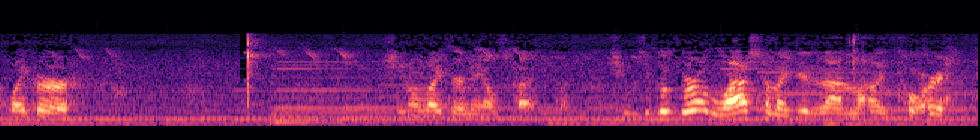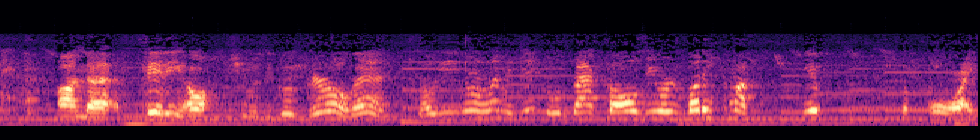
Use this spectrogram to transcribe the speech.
don't like her. She don't like her nails cut. But she was a good girl the last time I did it online her. On the video, she was a good girl then. So you gonna let me get those back balls yours, buddy? Come on, give the boy.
